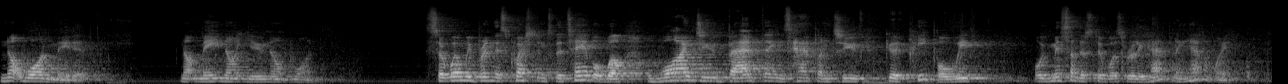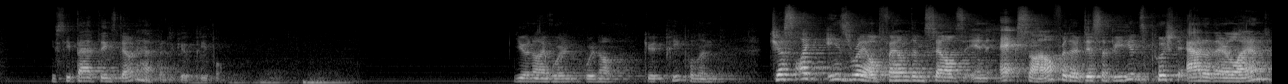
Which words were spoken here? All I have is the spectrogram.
Not one made it. Not me, not you, not one. So when we bring this question to the table, well, why do bad things happen to good people? We've, we've misunderstood what's really happening, haven't we? You see, bad things don't happen to good people. You and I, we're, we're not good people. And just like Israel found themselves in exile for their disobedience, pushed out of their land,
